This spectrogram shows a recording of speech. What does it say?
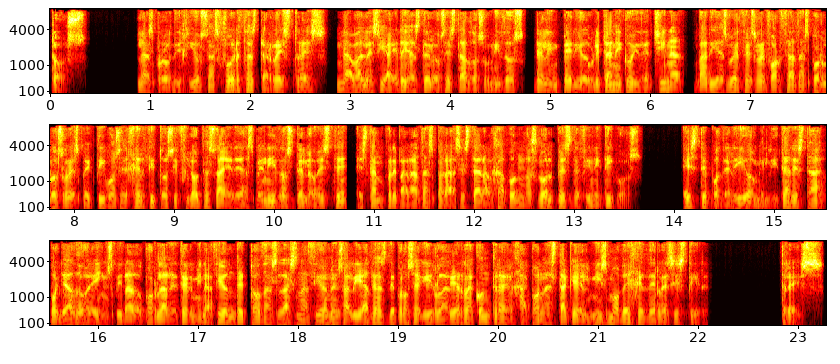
2. Las prodigiosas fuerzas terrestres, navales y aéreas de los Estados Unidos, del Imperio Británico y de China, varias veces reforzadas por los respectivos ejércitos y flotas aéreas venidos del oeste, están preparadas para asestar al Japón los golpes definitivos. Este poderío militar está apoyado e inspirado por la determinación de todas las naciones aliadas de proseguir la guerra contra el Japón hasta que el mismo deje de resistir. 3.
